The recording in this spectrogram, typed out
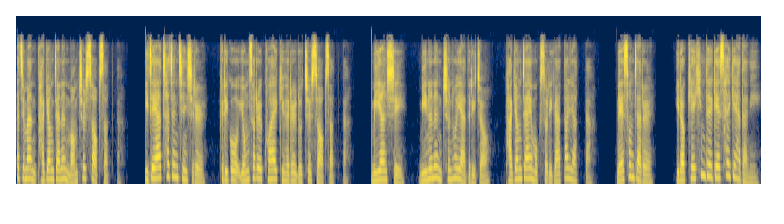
하지만 박영자는 멈출 수 없었다. 이제야 찾은 진실을 그리고 용서를 구할 기회를 놓칠 수 없었다. 미연 씨, 민우는 준호의 아들이죠. 박영자의 목소리가 떨렸다. 내 손자를 이렇게 힘들게 살게 하다니.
